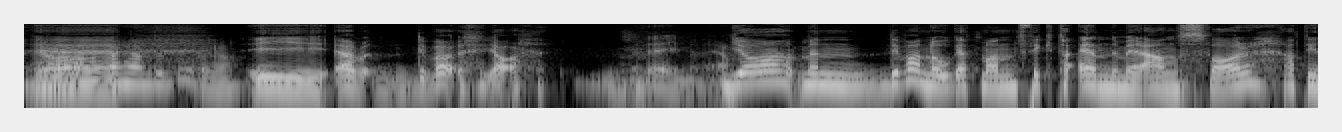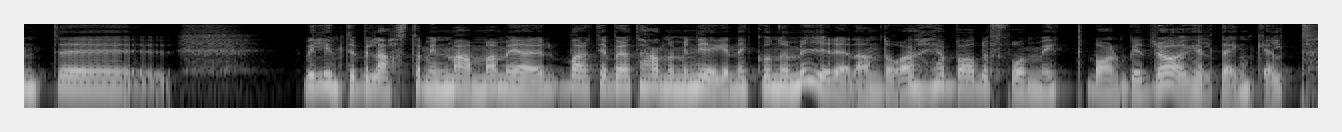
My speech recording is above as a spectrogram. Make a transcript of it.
Ja, eh, vad hände då? då? I, det var, ja, med dig menar jag. Ja, men det var nog att man fick ta ännu mer ansvar. Att inte vill inte belasta min mamma med, bara att jag började ta hand om min egen ekonomi redan då. Jag bad att få mitt barnbidrag helt enkelt.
